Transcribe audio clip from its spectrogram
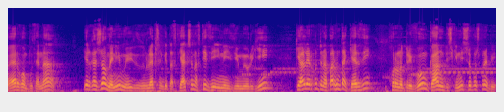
έργων πουθενά; Οι εργαζόμενοι δουλέψαν και τα φτιάξαν, αυτοί είναι οι δημιουργοί και άλλοι έρχονται να πάρουν τα κέρδη, χρονοτριβούν, κάνουν τις κινήσεις όπως πρέπει.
